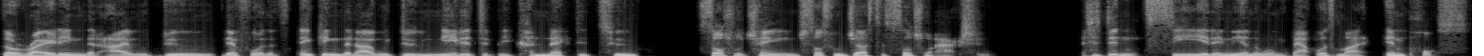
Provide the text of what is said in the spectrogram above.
the writing that I would do, therefore the thinking that I would do needed to be connected to social change, social justice, social action. I just didn't see it any other way. That was my impulse.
